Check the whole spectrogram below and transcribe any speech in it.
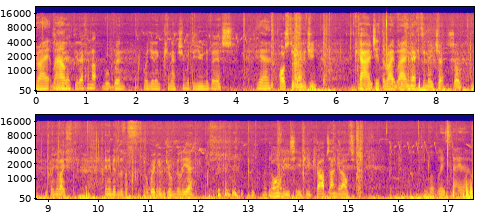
Right, Do you well, re- do you reckon that when when you're in connection with the universe, yeah, your positive energy guide you the right way. connect to nature. So when you're like in the middle of a, a Wigan jungle here, normally you see a few crabs hanging out. Lovely today though.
